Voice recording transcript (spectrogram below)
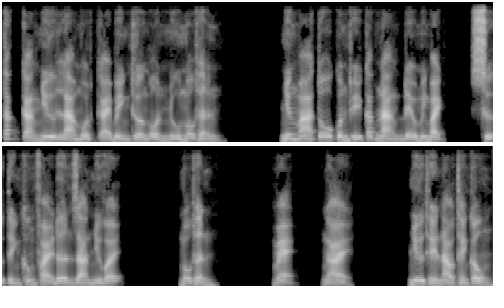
tắc càng như là một cái bình thường ôn nhu mẫu thân. Nhưng mà tô quân thủy các nàng đều minh bạch, sự tình không phải đơn giản như vậy. Mẫu thân, mẹ, ngài, như thế nào thành công?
